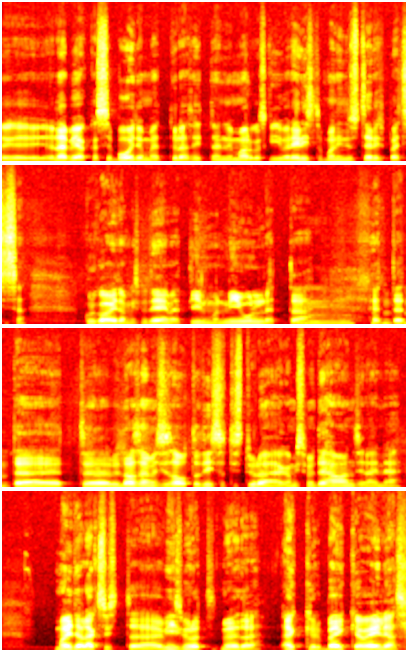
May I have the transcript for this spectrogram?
eh, läbi hakkas see poodium, et üle sõita on ju, Margus Kiiver helistab, ma olin just serviceplatsisse kuulge, Aido, mis me teeme, et ilm on nii hull, et mm, -hmm. et, et, et, et laseme siis autod lihtsalt üle, aga mis meil teha on siin, onju. ma ei tea, läks vist viis minutit mööda äkki oli päike väljas.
